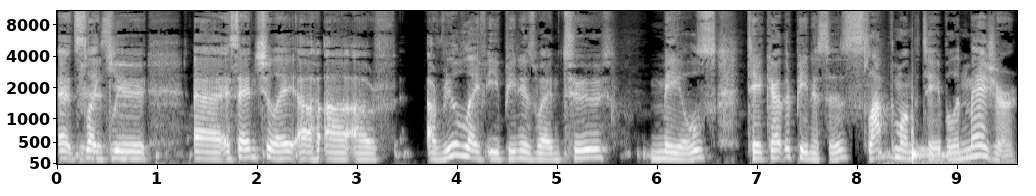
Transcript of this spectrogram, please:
It's like Seriously? you, uh, essentially, a, a, a, a real life EPing is when two males take out their penises, slap them on the table, and measure.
